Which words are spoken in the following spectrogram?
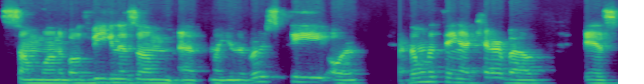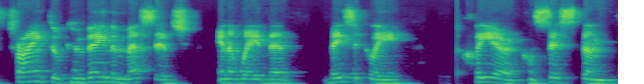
someone about veganism at my university or the only thing I care about is trying to convey the message in a way that basically clear, consistent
